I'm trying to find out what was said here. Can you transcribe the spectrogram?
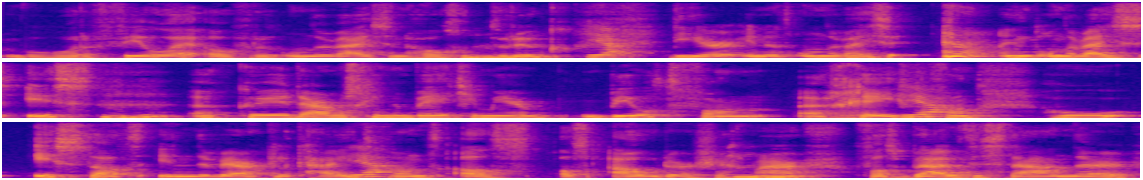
we horen veel hè, over het onderwijs en de hoge Mhm. druk Ja. die er in het onderwijs, in het onderwijs is. Mhm. Kun je daar misschien een beetje meer beeld van geven? Van hoe is dat in de werkelijkheid? Ja. Want als, als ouder, zeg Mhm. maar, of als buitenstaander,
